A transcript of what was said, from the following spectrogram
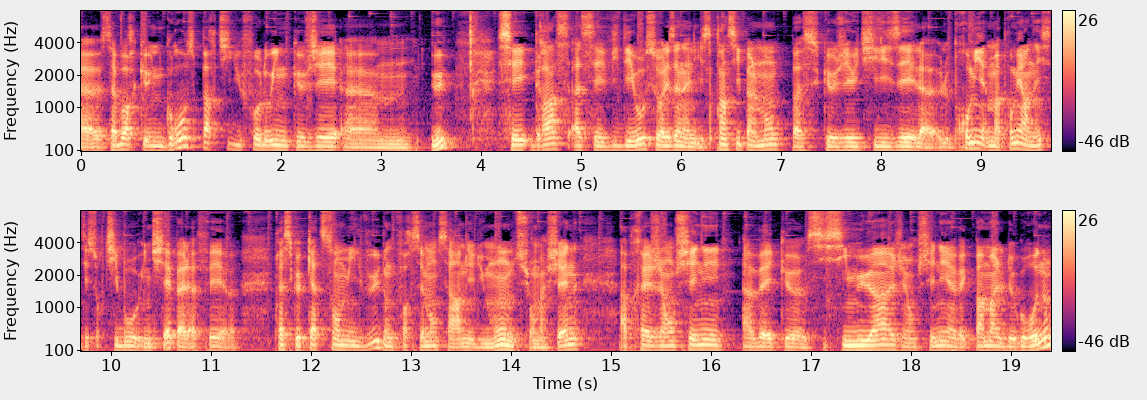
Euh, savoir qu'une grosse partie du following que j'ai euh, eu, c'est grâce à ces vidéos sur les analyses. Principalement parce que j'ai utilisé ma première année, c'était sur Thibaut InShape, elle a fait euh, presque 400 000 vues, donc forcément ça a ramené du monde sur ma chaîne. Après, j'ai enchaîné avec euh, Sissi Mua, j'ai enchaîné avec pas mal de gros noms.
